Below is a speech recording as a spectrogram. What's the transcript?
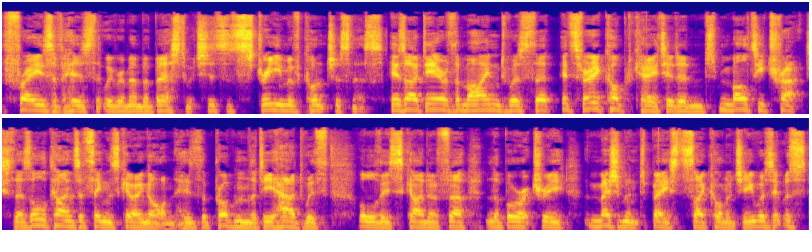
phrase of his that we remember best, which is the stream of consciousness. His idea of the mind was that it's very complicated and multi-tracked. There's all kinds of things going on. His the problem that he had with all this kind of uh, laboratory measurement-based psychology was it was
